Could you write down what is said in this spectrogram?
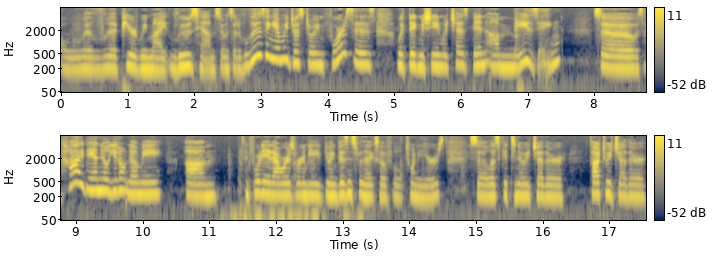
oh, It appeared we might lose him. So instead of losing him, we just joined forces with Big Machine, which has been amazing. So, was, hi, Daniel, you don't know me. Um, in 48 hours, we're going to be doing business for the next hopeful 20 years. So, let's get to know each other, talk to each other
